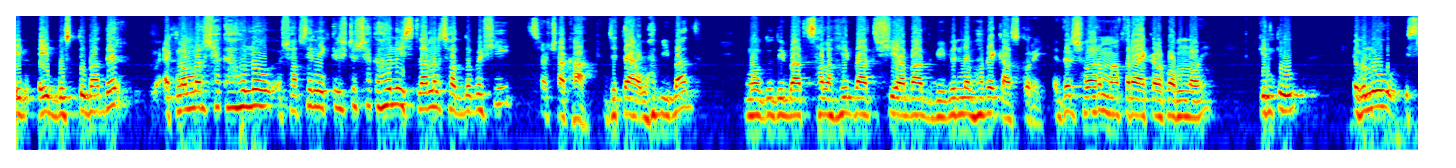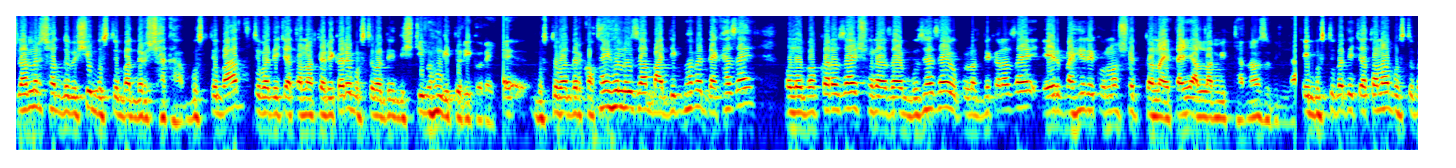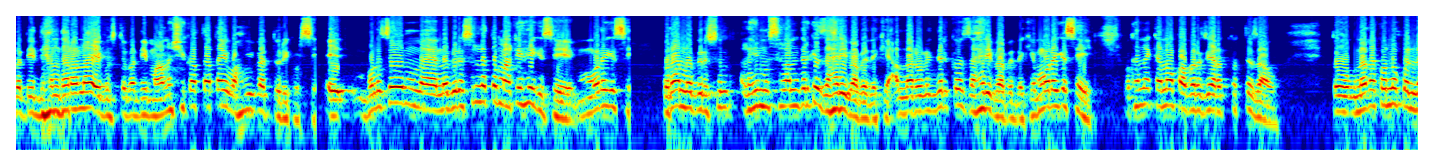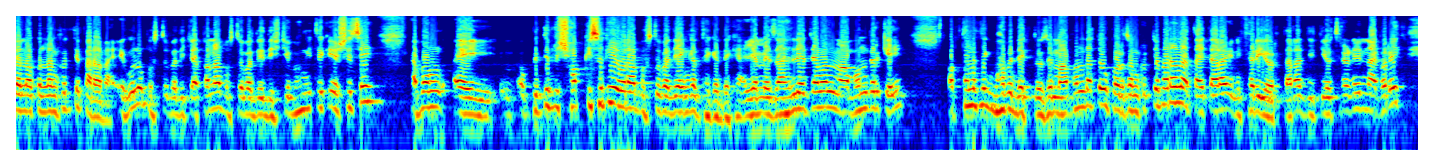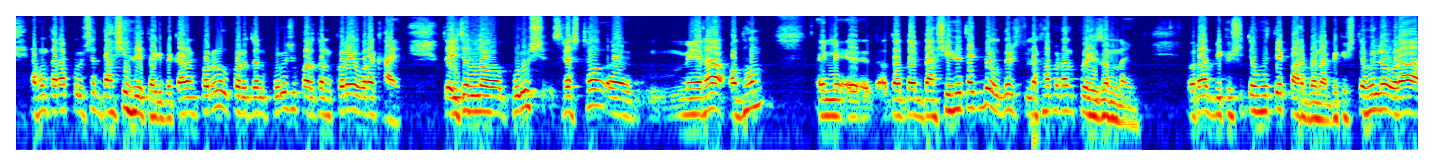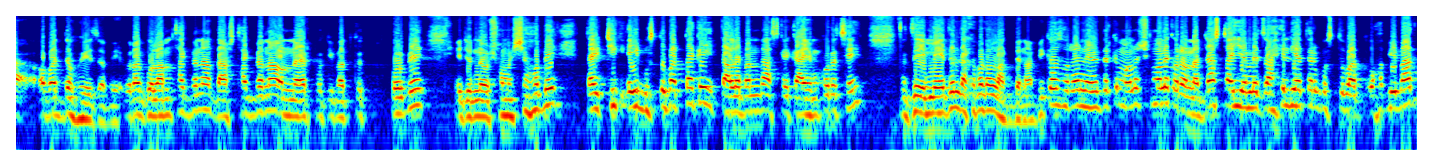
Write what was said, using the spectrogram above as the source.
এই- বস্তুবাদের এক নম্বর শাখা হলো, সবচেয়ে নিকৃষ্ট শাখা হলো ইসলামের ছদ্মবেশী শাখা, যেটা অভাবিবাদ মদুদিবাদ সালাফিবাদ, শিয়াবাদ বিভিন্নভাবে কাজ করে। এদের সবার মাত্রা একরকম নয়, কিন্তু এগুলো ইসলামের ছদ্মবেশী বস্তুবাদের শাখা। বস্তুবাদ বস্তুবাদী চেতনা তৈরি করে বস্তুবাদী দৃষ্টিভঙ্গি তৈরি করে। বস্তুবাদের কথাই হলো যা বাহ্যিকভাবে দেখা যায় অনুভব করা যায় শোনা যায় বোঝা যায় উপলব্ধি করা যায় এর বাহিরে কোনো সত্য নাই তাই আল্লাহ মিথ্যা নাজুবিল্লাহ এই বস্তুবাদী চেতনা বস্তুবাদী ধ্যান ধারণা এই বস্তুবাদী মানসিকতা তাই ওয়াহিবাদ তৈরি করছে। বলেছে উম, নবী রসুল্লাহ তো মাটি হয়ে গেছে মরে গেছে। ওরা নবী রসুল জাহারি ভাবে দেখে, আল্লাহর অলিদেরকেও জাহারি ভাবে দেখে, মরে গেছে। ওখানে কেন কবর জিয়ারত করতে যাও? তো ওনারা কোনো কল্যাণ অকল্যাণ করতে পারে না। এগুলো বস্তুবাদী চেতনা, বস্তুবাদী দৃষ্টিভঙ্গি থেকে এসেছে এবং এই পৃথিবীর সবকিছুকেই ওরা বস্তুবাদী অ্যাঙ্গেল থেকে দেখে। আইএমএ জাহিলিয়া যেমন মা বোনদেরকে অর্থনৈতিক ভাবে দেখতো যে মা বোনরা তো উপার্জন করতে পারে না, তাই তারা ইনফেরিয়র তারা দ্বিতীয় শ্রেণির নাগরিক এবং তারা পুরুষের দাসী হয়ে থাকবে। কারণ পরন উপার্জন, পুরুষ উপার্জন করে ওরা খায়। তো এই জন্য পুরুষ শ্রেষ্ঠ মেয়েরা অধম দাসী হয়ে থাকবে ওদের লেখাপড়ার প্রয়োজন নাই। ওরা বিকশিত হতে পারবে না। বিকশিত হলে ওরা অবাধ্য হয়ে যাবে। ওরা গোলাম থাকবে না, দাস থাকবে না, অন্যায়ের প্রতিবাদ করবে এই জন্য সমস্যা হবে। তাই ঠিক এই বস্তুবাদটাকেই তালেবানরা আজকে কায়েম করেছে যে মেয়েদের লেখাপড়া লাগবে না। বিকজ ওরা মেয়েদেরকে মানুষ মনে করে না। জাস্ট আই এম এ জাহিলিয়াতের বস্তুবাদ, ওহাবিবাদ,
